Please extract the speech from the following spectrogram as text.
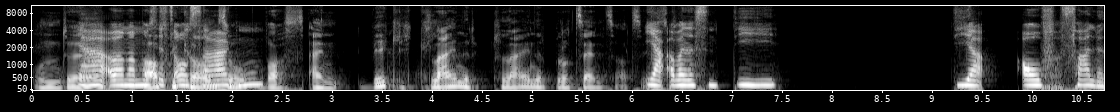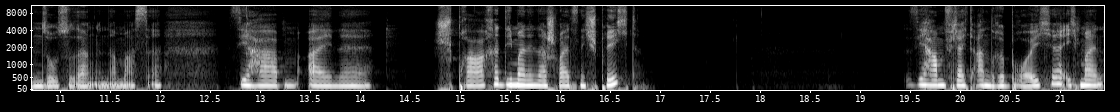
und äh, Ja, aber man muss Afrika jetzt auch und sagen- so, was ein wirklich kleiner, kleiner Prozentsatz ist. Ja, aber das sind die, die ja auffallen sozusagen in der Masse. Sie haben eine Sprache, die man in der Schweiz nicht spricht. Sie haben vielleicht andere Bräuche. Ich meine,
